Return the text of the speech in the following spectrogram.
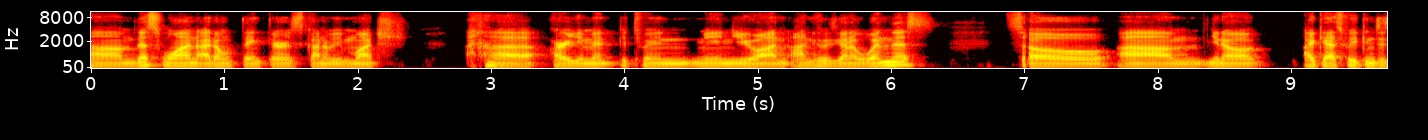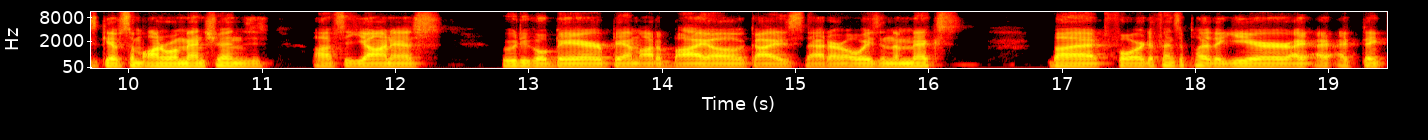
Um, this one, I don't think there's going to be much uh, argument between me and you on on who's going to win this. So um, you know, I guess we can just give some honorable mentions. Obviously, Giannis, Rudy Gobert, Bam Adebayo, guys that are always in the mix. But for Defensive Player of the Year, I, I, I think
